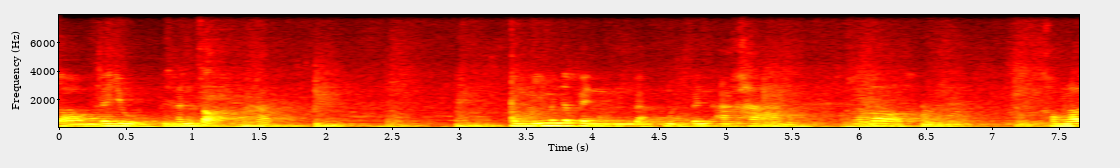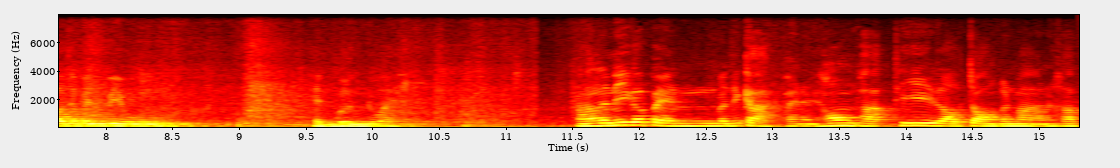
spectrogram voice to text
จองจะอยู่ชั้นสองนะครับ ตรงนี้มันจะเป็นแบบเหมือนเป็นอาคาร แล้วก็ของเราจะเป็นวิวเห็นบึงด้วยอ่าและนี่ก็เป็นบรรยากาศภายในห้องพักที่เราจองกันมานะครับ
